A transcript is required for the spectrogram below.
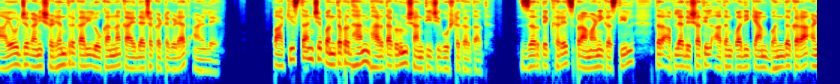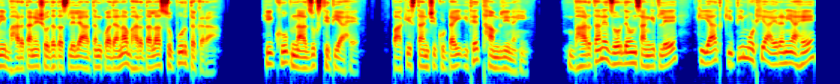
आयोजक आणि षड्यंत्रकारी लोकांना कायद्याच्या कटगड्यात आणले. पाकिस्तानचे पंतप्रधान भारताकडून शांतीची गोष्ट करतात. जर ते खरेच प्रामाणिक असतील तर आपल्या देशातील आतंकवादी कॅम्प बंद करा आणि भारताने शोधत असलेल्या आतंकवाद्यांना भारताला सुपूर्त करा. ही खूप नाजूक स्थिती आहे. पाकिस्तानची कुटाई इथे थांबली नाही. भारताने जोर देऊन सांगितले की यात किती मोठी आयरणी आहे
